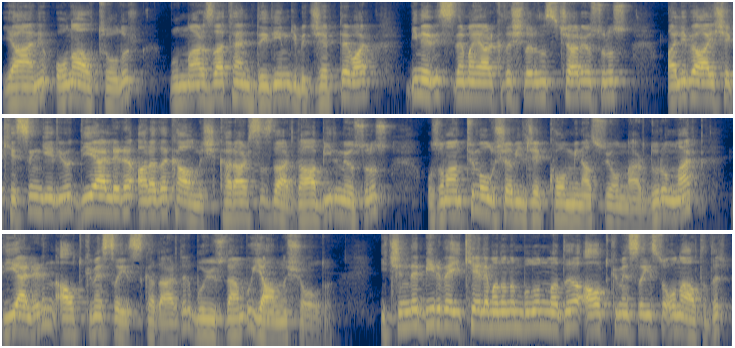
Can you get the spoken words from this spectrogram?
yani 16 olur. Bunlar zaten dediğim gibi cepte var. Bir nevi sinemaya arkadaşlarınızı çağırıyorsunuz. Ali ve Ayşe kesin geliyor. Diğerleri arada kalmış, kararsızlar, daha bilmiyorsunuz. O zaman tüm oluşabilecek kombinasyonlar, durumlar diğerlerinin alt küme sayısı kadardır. Bu yüzden bu yanlış oldu. İçinde 1 ve 2 elemanının bulunmadığı alt küme sayısı 16'dır.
